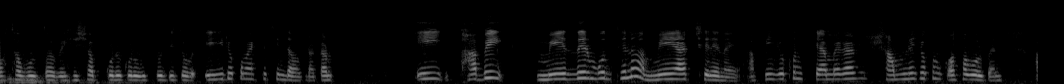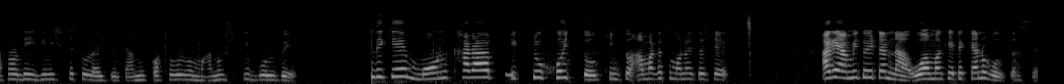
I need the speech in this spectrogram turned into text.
কথা বলতে হবে হিসাব করে করে উত্তর দিতে হবে এইরকম একটা চিন্তা ভাবনা কারণ এইভাবেই মেয়েদের মধ্যে না মেয়ে আর ছেলে নাই। আপনি যখন ক্যামেরার সামনে যখন কথা বলবেন, আপনার মধ্যে এই জিনিসটা চলে আসবে যে আমি কথা বলব, মানুষ কি বলবে? দিকে মন খারাপ একটু হইতো, কিন্তু আমার কাছে মনে হতো যে, আরে আমি তো এটা না, ও আমাকে এটা কেন বলতেছে?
